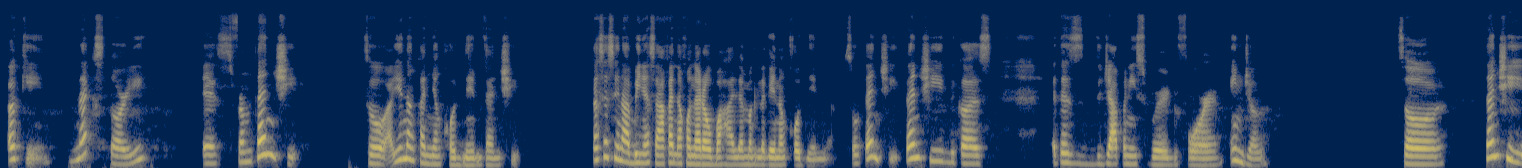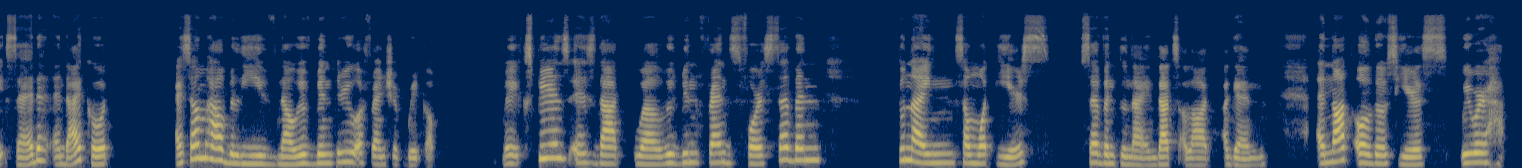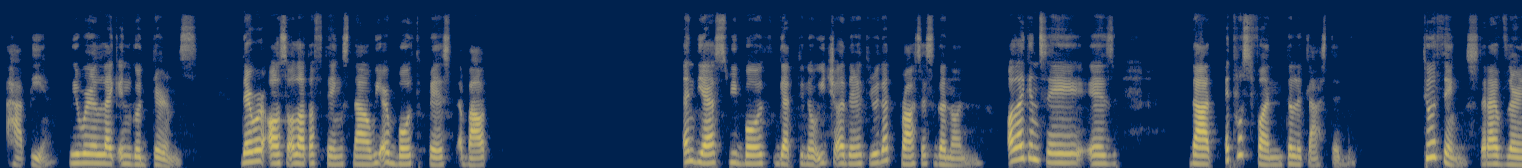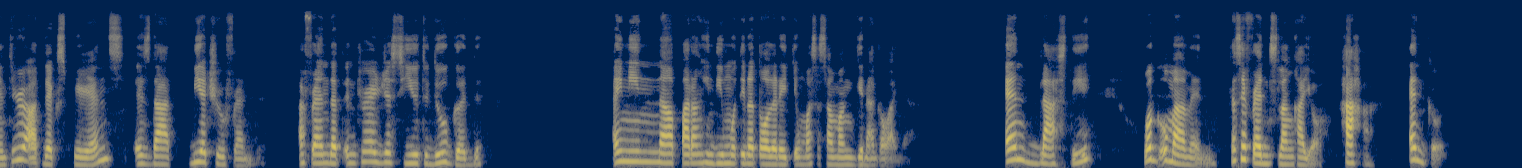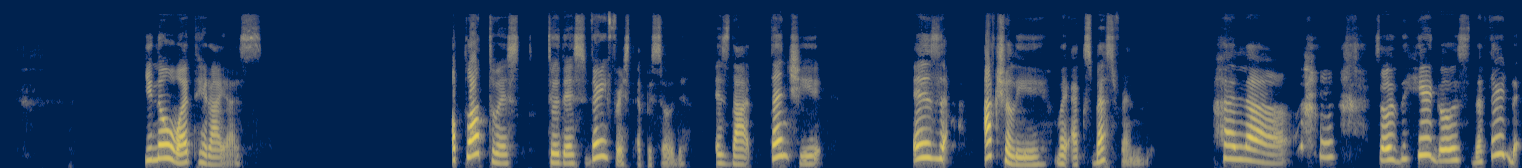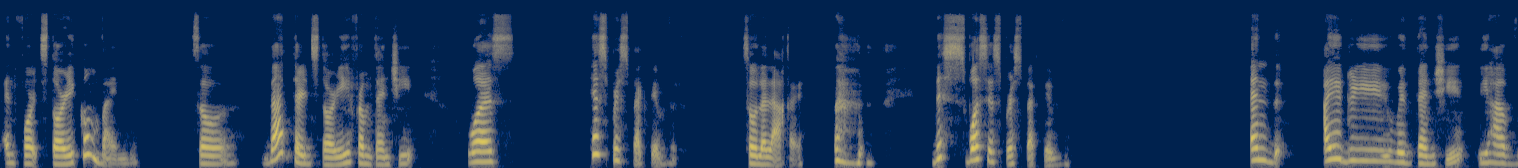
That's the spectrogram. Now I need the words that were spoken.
Okay, next story is from Tenchi. So, ayun ang kanyang codename, Tenchi. Kasi sinabi niya sa akin, ako na raw bahala maglagay ng codename niya. So, Tenchi. Tenchi because it is the Japanese word for angel. So, then she said, and I quote, I somehow believe now we've been through a friendship breakup. My experience is that, well, we've been friends for seven to nine somewhat years. Seven to nine, that's a lot again. And not all those years we were ha- happy. We were like in good terms. There were also a lot of things now we are both pissed about. And yes, we both get to know each other through that process ganon. All I can say is that it was fun till it lasted. Two things that I've learned throughout the experience is that be a true friend. A friend that encourages you to do good. I mean na parang hindi mo tinotolerate yung masasamang ginagawa niya. And lastly, wag umamin kasi friends lang kayo. Haha. End quote. You know what, Hirayas? A plot twist to this very first episode is that Tenchi is actually my ex-best friend. Hala. so here goes the third and fourth story combined. So that third story from Tenchi was his perspective. So lalaki. this was his perspective. And I agree with Tenchi. We have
